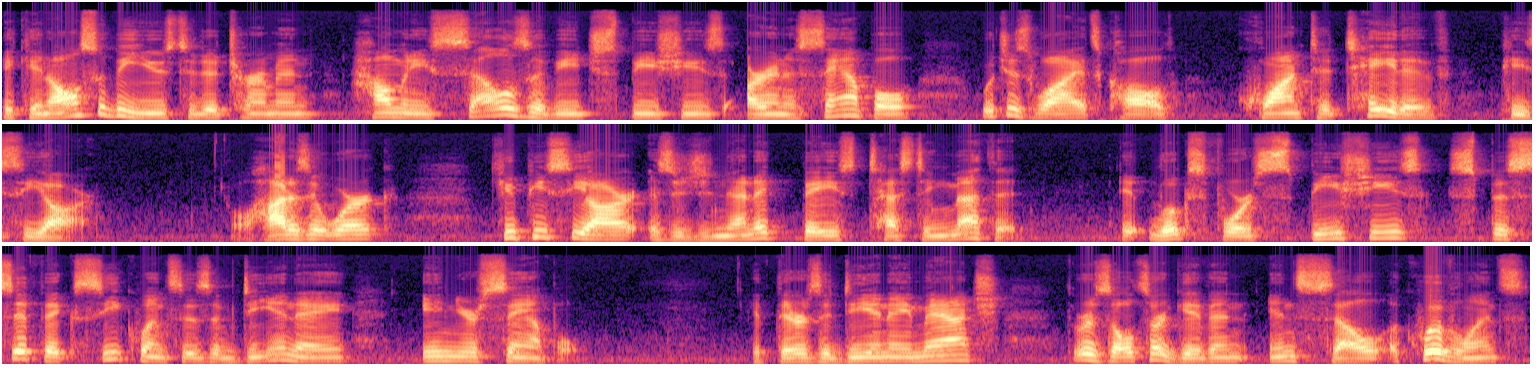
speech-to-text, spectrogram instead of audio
It can also be used to determine how many cells of each species are in a sample, which is why it's called quantitative PCR. Well, how does it work? qPCR is a genetic-based testing method. It looks for species-specific sequences of DNA in your sample. If there's a DNA match, the results are given in cell equivalents,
